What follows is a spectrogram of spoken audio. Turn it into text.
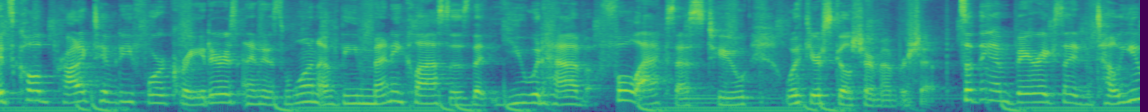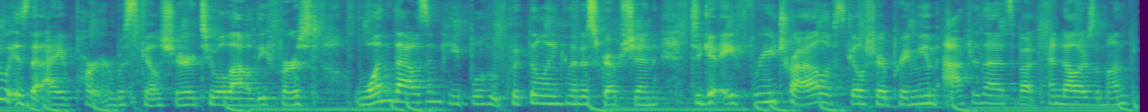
It's called Productivity for Creators and it is one of the many classes that you would have full access to with your Skillshare membership. Something I'm very excited to tell you is that I have partnered with Skillshare to allow the first 1,000 people who click the link in the description to get a free trial of Skillshare Premium. After that, it's about $10 a month.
